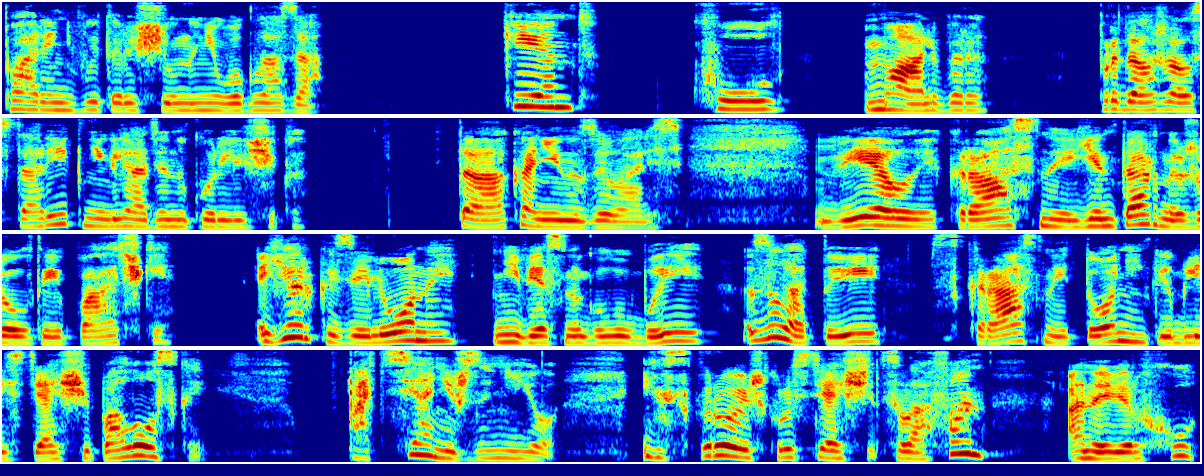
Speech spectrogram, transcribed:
Парень вытаращил на него глаза. «Кент, Кул, Мальборо», — продолжал старик, не глядя на курильщика. Так они назывались. Белые, красные, янтарно-желтые пачки — ярко-зеленые, небесно-голубые, золотые, с красной тоненькой блестящей полоской. Подтянешь за нее и вскроешь хрустящий целлофан, а наверху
